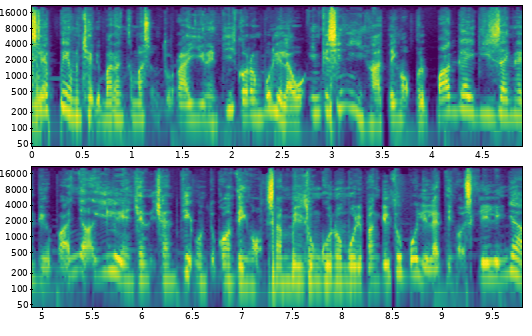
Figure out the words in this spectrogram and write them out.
Siapa yang mencari barang kemas untuk raya nanti, korang boleh lah walk in ke sini. Ha, tengok pelbagai design ada. Banyak gila yang cantik-cantik untuk korang tengok. Sambil tunggu nombor dipanggil tu, bolehlah tengok sekeliling je.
